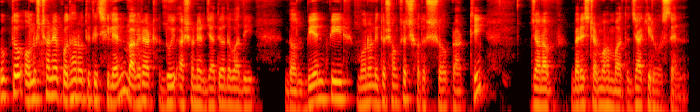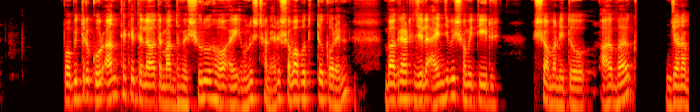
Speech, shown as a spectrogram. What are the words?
উক্ত অনুষ্ঠানে প্রধান অতিথি ছিলেন বাগেরহাট দুই আসনের জাতীয়তাবাদী দল বিএনপির মনোনীত সংসদ সদস্য প্রার্থী জনাব ব্যারিস্টার মোহাম্মদ জাকির হোসেন। পবিত্র কোরআন থেকে তেলাওয়াতের মাধ্যমে শুরু হওয়া এই অনুষ্ঠানের সভাপতিত্ব করেন বাগেরহাট জেলা আইনজীবী সমিতির সম্মানিত আহ্বায়ক জনাব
